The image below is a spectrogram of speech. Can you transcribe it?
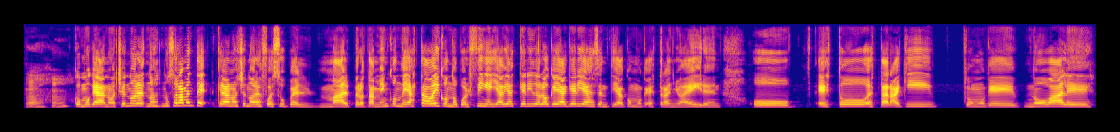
Ajá. Como que la noche no le, no, no solamente que la noche no le fue súper mal, pero también cuando ella estaba ahí, cuando por fin ella había querido lo que ella quería, se sentía como que extraño a Aiden. O esto, estar aquí, como que no vale.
